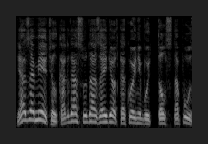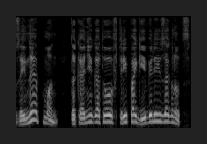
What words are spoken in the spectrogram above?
Я заметил, когда сюда зайдет какой-нибудь толстопузый Непман, так они готовы в три погибели изогнуться.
